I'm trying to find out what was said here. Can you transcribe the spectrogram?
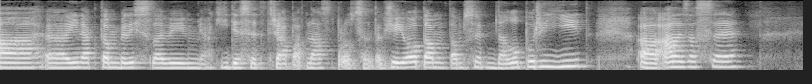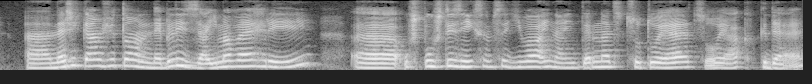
A e, jinak tam byly slevy nějakých 10, třeba 15%, takže jo, tam, tam se dalo pořídit, ale zase e, neříkám, že to nebyly zajímavé hry, e, u spousty z nich jsem se dívala i na internet, co to je, co, jak, kde,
